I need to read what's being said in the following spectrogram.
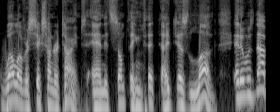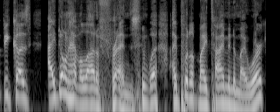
well over 600 times. And it's something that I just loved. And it was not because I don't have a lot of friends. I put up my time into my work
